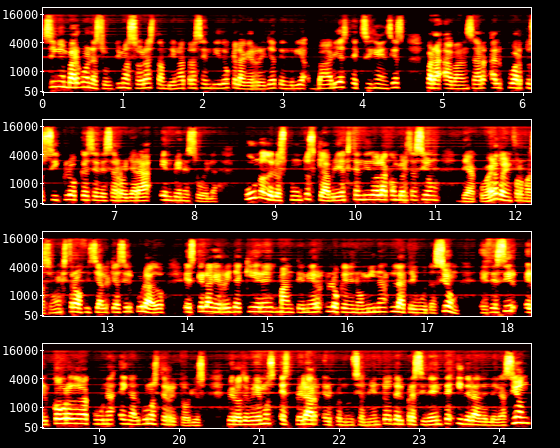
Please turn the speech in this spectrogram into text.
Sin embargo, en las últimas horas también ha trascendido que la guerrilla tendría varias exigencias para avanzar al cuarto ciclo que se desarrollará en Venezuela. Uno de los puntos que habría extendido la conversación, de acuerdo a información extraoficial que ha circulado, es que la guerrilla quiere mantener lo que denomina la tributación, es decir, el cobro de vacuna en algunos territorios, pero debemos esperar el pronunciamiento del presidente y de la delegación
